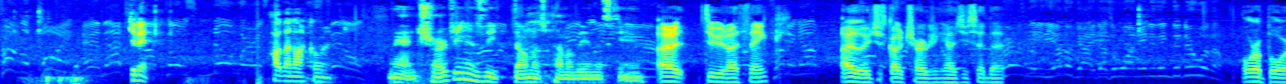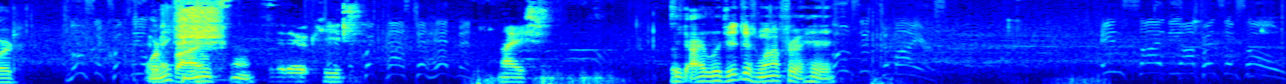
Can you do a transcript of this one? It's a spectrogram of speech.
From the point, and that Get in. shot goes nowhere as How'd that not puck go in? Man, charging is the dumbest penalty in this game. I, dude, I think I literally just got a charging as you said that. apparently the other guy doesn't want anything to do with him. Or a board. Moves it Or over. makes five. no. Get it out, Keith. Quick pass to Hedman. Nice. Like I legit just went up for a hit. Moves it to Myers. Inside the offensive zone.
